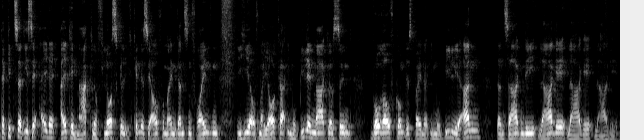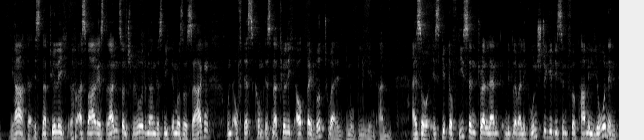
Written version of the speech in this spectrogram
da gibt es ja diese alte, alte Maklerfloskel, ich kenne das ja auch von meinen ganzen Freunden, die hier auf Mallorca Immobilienmakler sind. Worauf kommt es bei einer Immobilie an? Dann sagen die Lage, Lage, Lage. Ja, da ist natürlich was Wahres dran, sonst würde man das nicht immer so sagen. Und auf das kommt es natürlich auch bei virtuellen Immobilien an. Also es gibt auf Decentraland mittlerweile Grundstücke, die sind für ein paar Millionen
